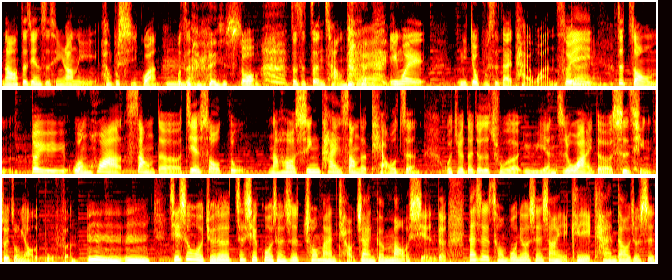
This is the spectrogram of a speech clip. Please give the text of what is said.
然后这件事情让你很不习惯，嗯，我只能跟你说，这是正常的，因为你就不是在台湾，所以这种对于文化上的接受度。然后心态上的调整，我觉得就是除了语言之外的事情最重要的部分。嗯嗯，其实我觉得这些过程是充满挑战跟冒险的，但是从波妞身上也可以看到，就是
